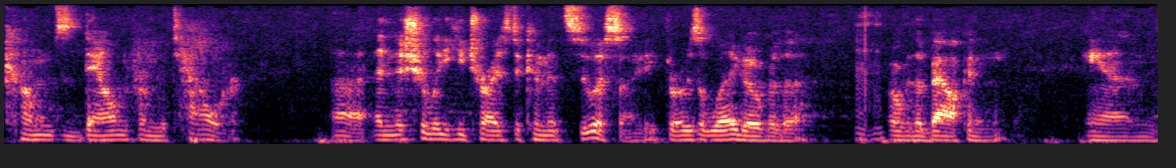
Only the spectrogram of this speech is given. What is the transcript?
comes down from the tower. Uh, initially, he tries to commit suicide. He throws a leg over the Mhm. over the balcony, and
